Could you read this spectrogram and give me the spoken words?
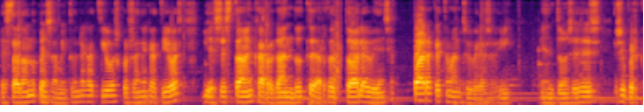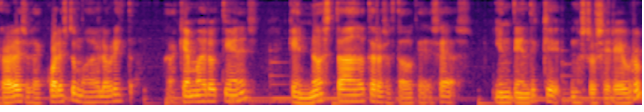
Le estás dando pensamientos negativos, cosas negativas, y él se estaba encargando de darte toda la evidencia para que te mantuvieras ahí. Entonces es súper claro eso, o sea, ¿cuál es tu modelo ahorita? ¿A qué modelo tienes que no está dándote el resultado que deseas? Y entiende que nuestro cerebro,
